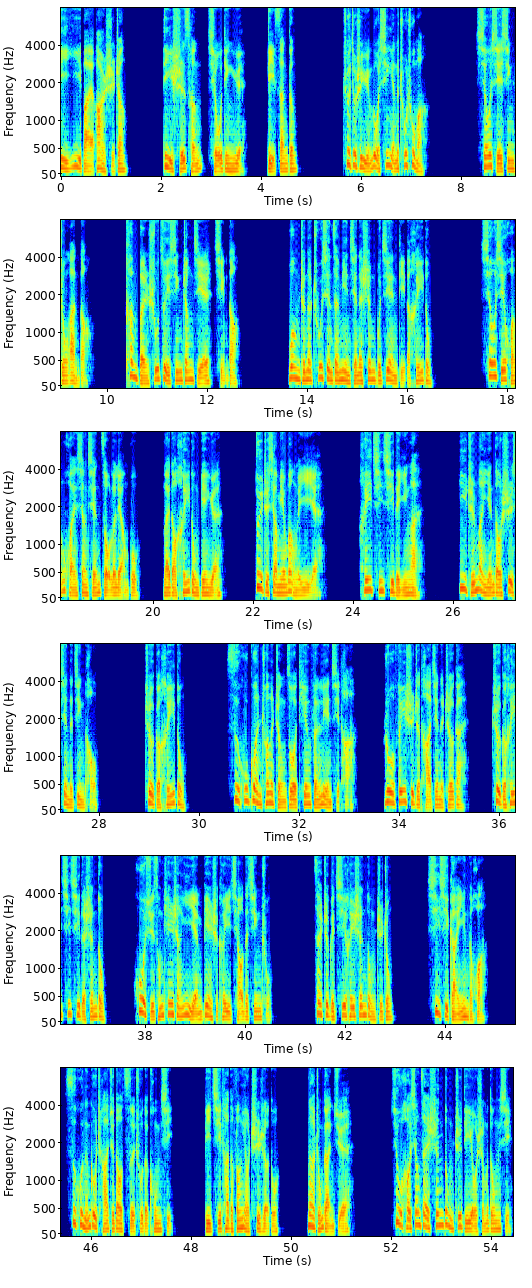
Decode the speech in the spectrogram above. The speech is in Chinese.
第一百二十章，第十层求订阅，第三更。这就是陨落心炎的出处吗？萧协心中暗道。看本书最新章节，请到。望着那出现在面前的深不见底的黑洞，萧协缓缓向前走了两步，来到黑洞边缘，对着下面望了一眼，黑漆漆的阴暗，一直蔓延到视线的尽头。这个黑洞。似乎贯穿了整座天坟炼气塔。若非是这塔尖的遮盖，这个黑漆漆的深洞，或许从天上一眼便是可以瞧得清楚。在这个漆黑深洞之中，细细感应的话，似乎能够察觉到此处的空气比其他的方要炽热多。那种感觉，就好像在深洞之底有什么东西，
